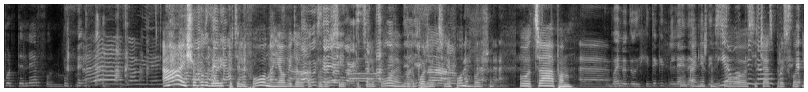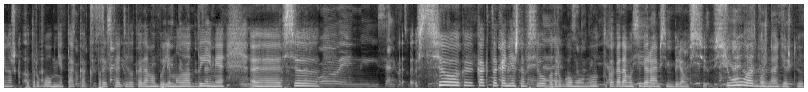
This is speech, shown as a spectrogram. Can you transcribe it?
Por teléfono. Ah. А, еще буду говорить по телефону. Я увидела, как будут все по телефону. Буду пользоваться телефоном больше. WhatsApp. Eh, Bueno, tú dijiste que la Ну, конечно, все сейчас происходит немножко по-другому, не так, как происходило, когда мы были молодыми. Э, все, все как-то, конечно, все по-другому. Вот когда мы собираемся, мы берем всю, всю возможную одежду.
